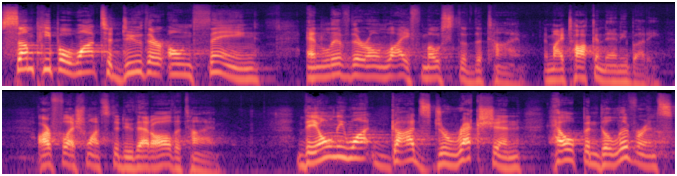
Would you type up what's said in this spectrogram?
Some people want to do their own thing and live their own life most of the time. Am I talking to anybody? Our flesh wants to do that all the time. They only want God's direction, help, and deliverance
